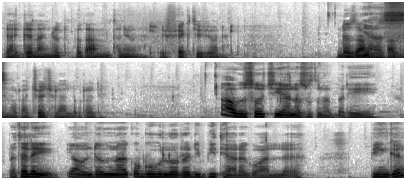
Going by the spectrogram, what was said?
ያገናኙት በጣም እንትን ይሆናል effective ይሆናል። እንደዛ ሀሳብ ሊኖራቸው ይችላል ብዙ ሰዎች እያነሱት ነበር ይሄ በተለይ ያው እንደምናውቀው ጉግል already beat ያደርገዋል ቢንግን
